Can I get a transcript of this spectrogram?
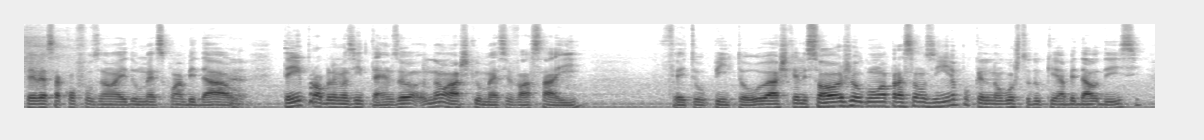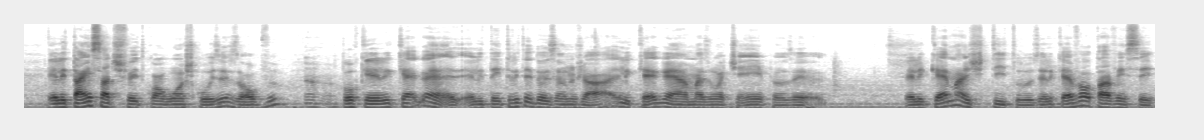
Teve essa confusão aí do Messi com o Abidal. É. Tem problemas internos. Eu não acho que o Messi vá sair, feito o pintor. Eu acho que ele só jogou uma pressãozinha porque ele não gostou do que Abidal disse. Ele tá insatisfeito com algumas coisas, óbvio. Porque ele quer ganhar. Ele tem 32 anos já, ele quer ganhar mais uma Champions. é- Ele quer mais títulos, ele quer voltar a vencer.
